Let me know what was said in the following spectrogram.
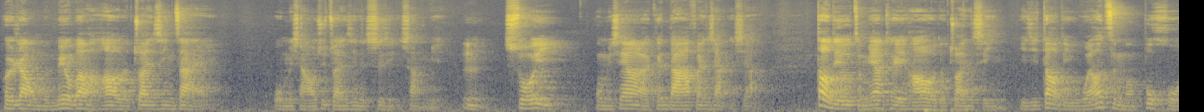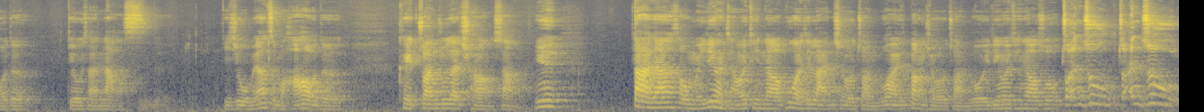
会让我们没有办法好好的专心在我们想要去专心的事情上面。嗯，所以我们现在要来跟大家分享一下，到底有怎么样可以好好的专心，以及到底我要怎么不活的丢三落四的，以及我们要怎么好好的可以专注在球场上，因为大家我们一定很常会听到，不管是篮球的转播还是棒球的转播，一定会听到说专注专注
